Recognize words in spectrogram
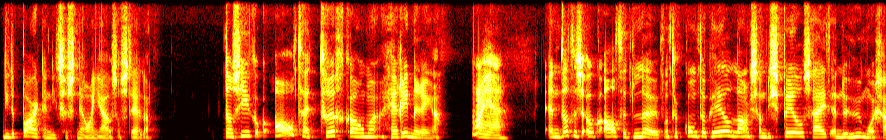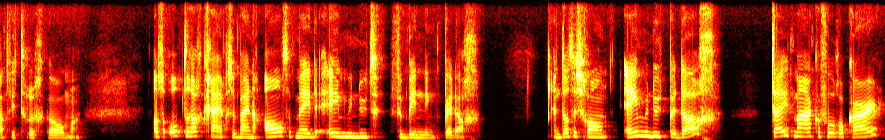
die de partner niet zo snel aan jou zal stellen. Dan zie ik ook altijd terugkomen herinneringen. Oh ja. En dat is ook altijd leuk, want er komt ook heel langzaam die speelsheid en de humor gaat weer terugkomen. Als opdracht krijgen ze bijna altijd mee de één minuut verbinding per dag. En dat is gewoon één minuut per dag tijd maken voor elkaar.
